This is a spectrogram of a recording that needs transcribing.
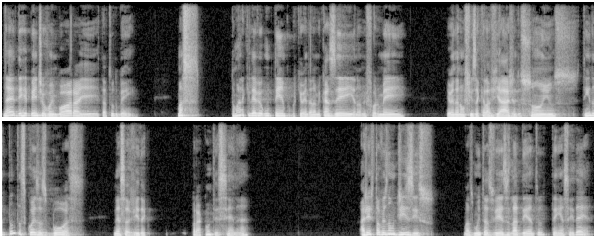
né? De repente eu vou embora e está tudo bem. Mas tomara que leve algum tempo, porque eu ainda não me casei, eu não me formei, eu ainda não fiz aquela viagem dos sonhos. Tem ainda tantas coisas boas nessa vida para acontecer, né? A gente talvez não diz isso, mas muitas vezes lá dentro tem essa ideia.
